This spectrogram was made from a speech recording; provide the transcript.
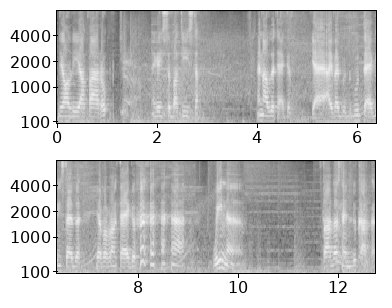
the only up arrow against Batista. And now the tag. Yeah, I have a good, good tag instead. You have a wrong tag. Win! Stardust and Luke Harper.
